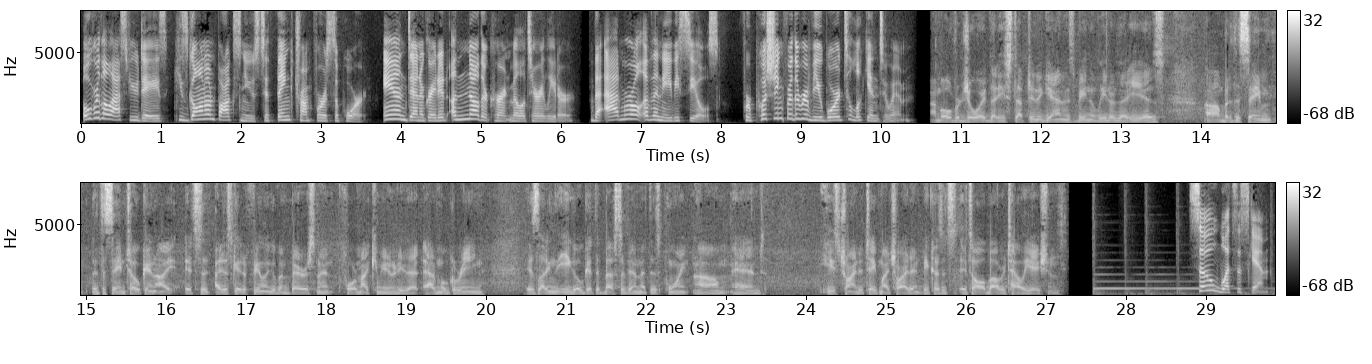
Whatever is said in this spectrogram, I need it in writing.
Over the last few days, he's gone on Fox News to thank Trump for his support and denigrated another current military leader, the Admiral of the Navy SEALs, for pushing for the review board to look into him. I'm overjoyed that he stepped in again as being the leader that he is. Um, but at the same at the same token, I it's a, I just get a feeling of embarrassment for my community that Admiral Green is letting the ego get the best of him at this point, um, and he's trying to take my trident because it's it's all about retaliation. So what's the scam?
